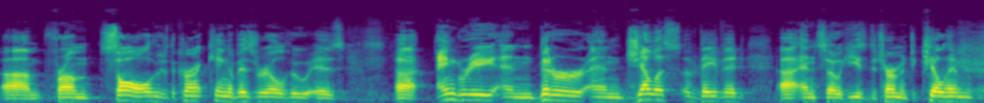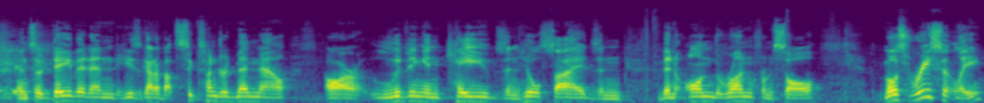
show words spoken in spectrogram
um, from Saul, who's the current king of Israel, who is uh, angry and bitter and jealous of David, uh, and so he's determined to kill him. And so David, and he's got about 600 men now, are living in caves and hillsides and been on the run from Saul. Most recently,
